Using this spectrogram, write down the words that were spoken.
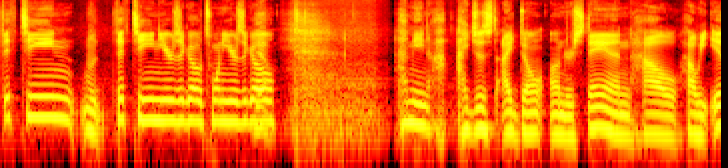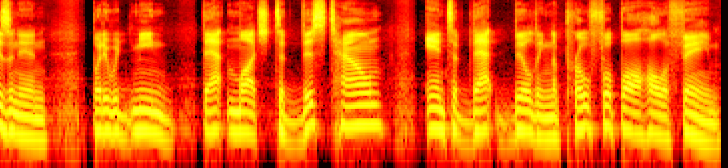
15, 15 years ago, 20 years ago. I mean, I just I don't understand how how he isn't in, but it would mean that much to this town and to that building, the Pro Football Hall of Fame,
